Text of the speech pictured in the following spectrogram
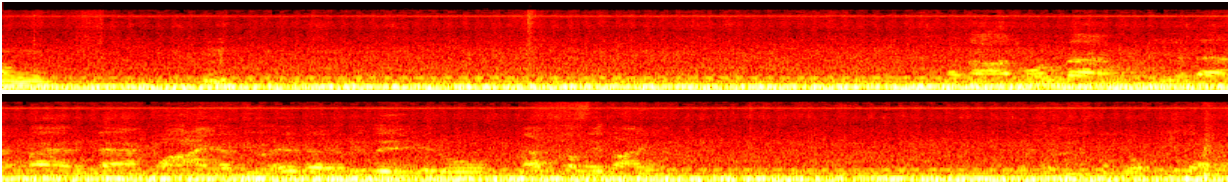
กประธาชนแม่งมีแดงแม่งแดงควายกันอยู่ ก็ดูแมสก็ไม่ใส่แต่ยกที่อะไร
